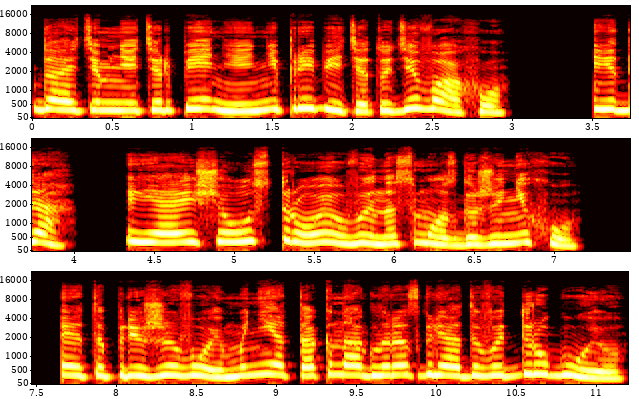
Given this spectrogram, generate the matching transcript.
дайте мне терпение не прибить эту деваху. И да, я еще устрою вынос мозга жениху. Это при живой мне так нагло разглядывать другую.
